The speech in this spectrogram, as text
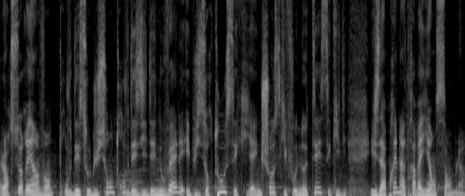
Alors se réinvente, trouve des solutions, trouve des idées nouvelles et puis surtout c'est qu'il y a une chose qu'il faut noter, c'est qu'ils apprennent à travailler ensemble.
